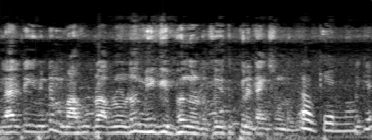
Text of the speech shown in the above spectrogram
క్లారిటీగా వింటే మాకు ప్రాబ్లం ఉండదు మీకు ఇబ్బంది ఉండదు వెతుక్కునే టెన్షన్ ఉండదు. ఓకే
